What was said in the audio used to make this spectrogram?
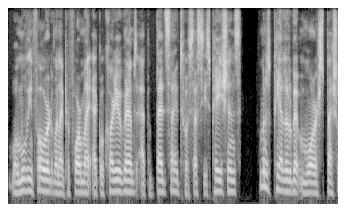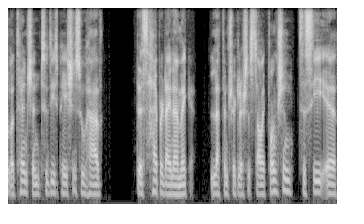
Well, moving forward, when I perform my echocardiograms at the bedside to assess these patients, I'm going to pay a little bit more special attention to these patients who have this hyperdynamic left ventricular systolic function to see if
